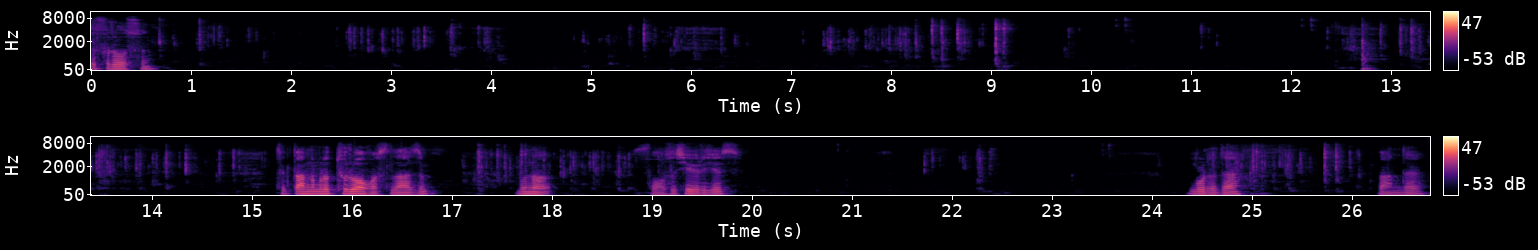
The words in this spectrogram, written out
sıfır olsun. Tıklandı burada true olması lazım. Bunu false'a çevireceğiz. Burada da tıklandı.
